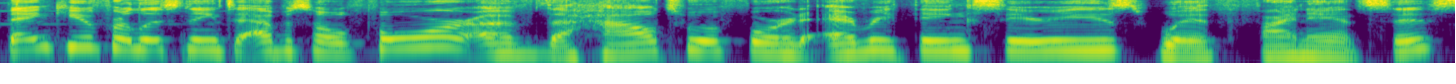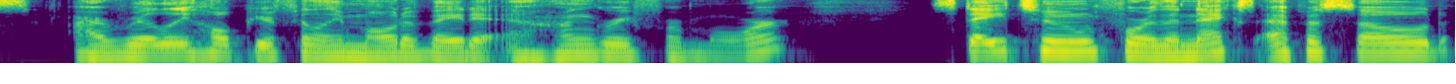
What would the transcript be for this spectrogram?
Thank you for listening to episode four of the How to Afford Everything series with Finances. I really hope you're feeling motivated and hungry for more. Stay tuned for the next episode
